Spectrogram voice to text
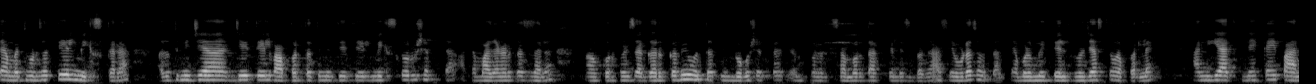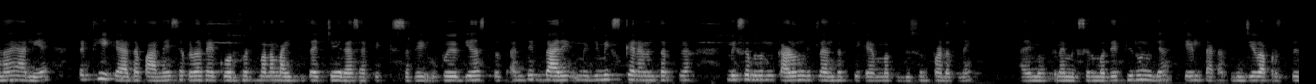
त्यामध्ये थोडंसं तेल मिक्स करा. आता तुम्ही ज्या जे तेल वापरता तुम्ही ते तेल मिक्स करू शकता. आता माझ्याकडे कसं झालं कोरफडीचा गर कमी होता तुम्ही बघू शकता. मला समोर दाखवेलच बघा असं एवढाच होता. त्यामुळे मी तेल थोडं जास्त वापरलं आहे आणि यात नाही काही पानं आली आहे तर ठीक आहे. आता पानं सगळं काही कोरफड तुम्हाला माहितीच आहे चेहऱ्यासाठी साठी उपयोगी असतंच आणि ते बारीक म्हणजे मिक्स केल्यानंतर किंवा मिक्सरमधून काढून घेतल्यानंतर ती काय मग दिसून पडत नाही. आणि मग त्याला मिक्सरमध्ये फिरून घ्या. तेल टाका तुम्ही जे वापरता ते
